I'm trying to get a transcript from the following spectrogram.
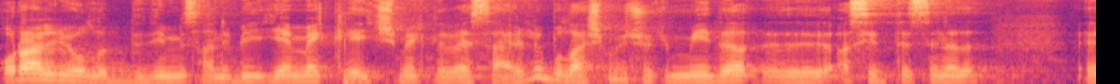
oral yolla dediğimiz hani bir yemekle, içmekle vesaireyle bulaşmıyor. Çünkü mide e, asiditesine e,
